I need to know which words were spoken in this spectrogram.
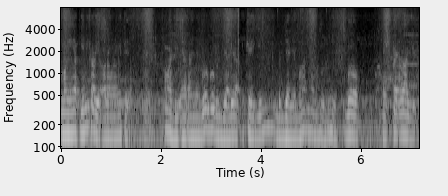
mengingat gini kali ya orang-orang itu ya. Oh di eranya gue gue berjaya kayak gini berjaya banget lah maksudnya. Gue OP lah gitu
